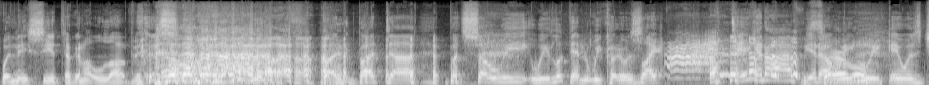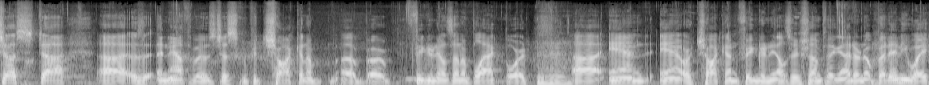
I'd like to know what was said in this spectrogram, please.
when they see it they're gonna love this. you know? But but uh, but so we we looked at it. and We could. It was like ah, take it off. You know, we, we it was just uh, uh, it was anathema. It was just chalk on a, uh, or fingernails on a blackboard, uh, and, and or chalk on fingernails or something. I don't know. But anyway,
